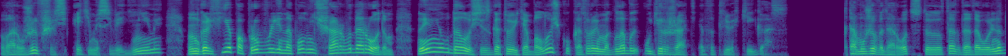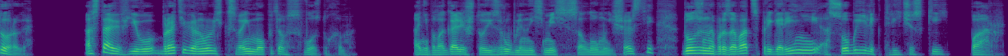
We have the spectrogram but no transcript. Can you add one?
Вооружившись этими сведениями, Монгольфье попробовали наполнить шар водородом, но им не удалось изготовить оболочку, которая могла бы удержать этот легкий газ. К тому же водород стоил тогда довольно дорого. Оставив его, братья вернулись к своим опытам с воздухом. Они полагали, что из рубленной смеси соломы и шерсти должен образоваться при горении особый электрический пар,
